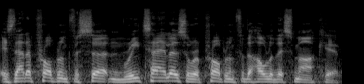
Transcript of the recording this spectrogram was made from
Is that a problem for certain retailers or a problem for the whole of this market?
